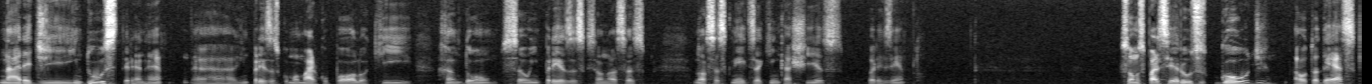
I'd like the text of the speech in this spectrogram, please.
na área de indústria, né? Uh, empresas como Marco Polo aqui, Randon, são empresas que são nossas, nossas clientes aqui em Caxias, por exemplo. Somos parceiros Gold, Autodesk,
